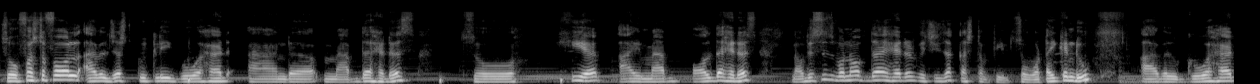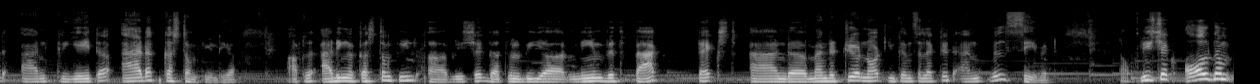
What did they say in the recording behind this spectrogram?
So first of all i will just quickly go ahead and uh, map the headers. So here i mapped all the headers. Now this is one of the header which is a custom field. So what i can do i will go ahead and create a add a custom field here. After adding a custom field uh, please check that will be a name with pack text and uh, mandatory or not you can select it and will save it. Now please check all the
